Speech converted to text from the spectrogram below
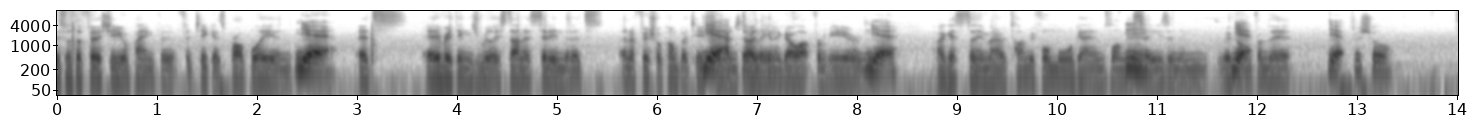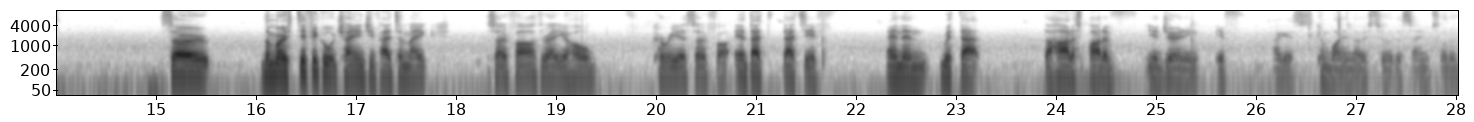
this was the first year you're paying for, for tickets properly, and yeah, it's everything's really starting to set in that it's an official competition Yeah, and it's only going to go up from here. And yeah, I guess it's only a matter of time before more games, longer Mm. season, and we're Yeah. going from there. yeah, for sure. So, the most difficult change you've had to make so far throughout your whole career so far, and that that's if, and then with that, the hardest part of your journey, if I guess combining those two at the same sort of.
